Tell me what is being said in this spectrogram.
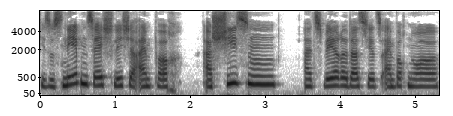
dieses Nebensächliche einfach erschießen, als wäre das jetzt einfach nur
